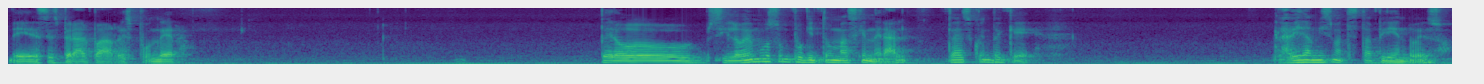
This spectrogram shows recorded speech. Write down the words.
de desesperar para responder. Pero si lo vemos un poquito más general, te das cuenta que la vida misma te está pidiendo eso.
